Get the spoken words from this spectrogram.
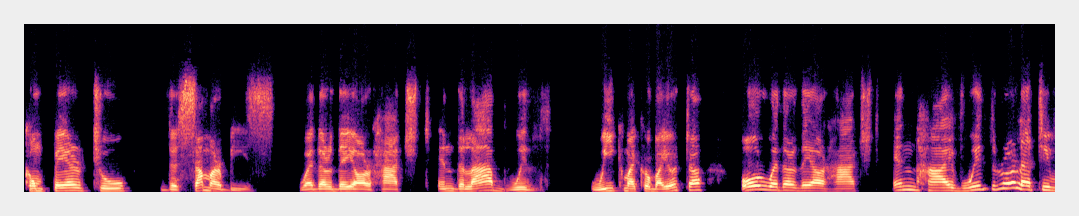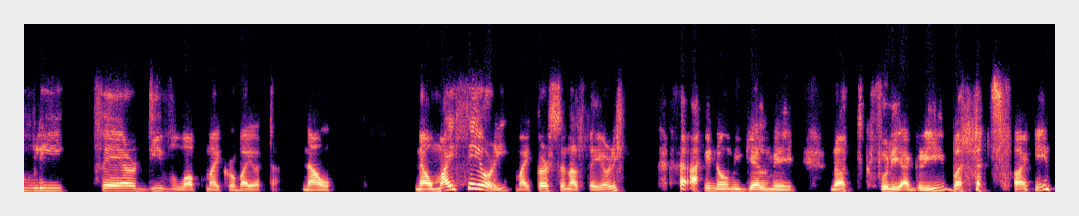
compared to the summer bees whether they are hatched in the lab with weak microbiota or whether they are hatched in hive with relatively fair developed microbiota now, now my theory, my personal theory, I know Miguel may not fully agree, but that's fine.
